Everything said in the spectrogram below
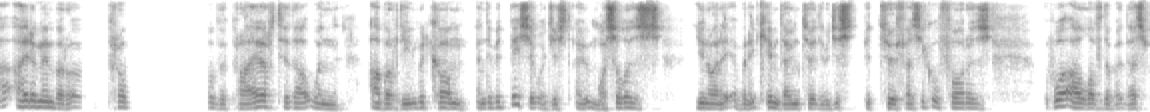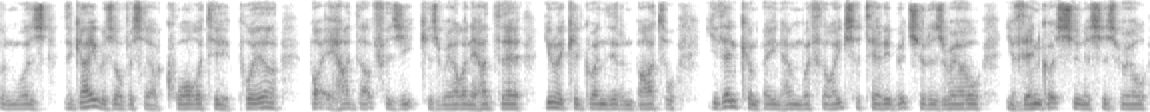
I, I remember probably prior to that when Aberdeen would come and they would basically just outmuscle us. You know, and it, when it came down to it, they would just be too physical for us what I loved about this one was the guy was obviously a quality player, but he had that physique as well, and he had the, you know, he could go in there and battle. You then combine him with the likes of Terry Butcher as well. You've then got Souness as well.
